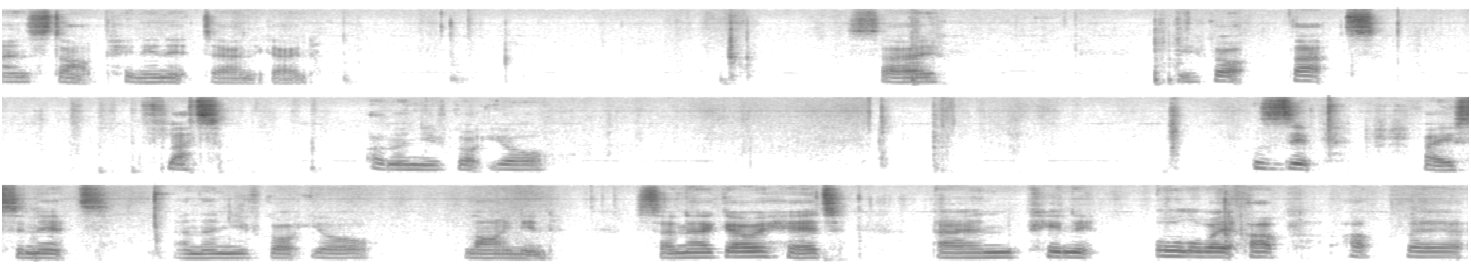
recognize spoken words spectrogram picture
and start pinning it down again. So you've got that flat and then you've got your zip facing it and then you've got your lining. So now go ahead and pin it all the way up up there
